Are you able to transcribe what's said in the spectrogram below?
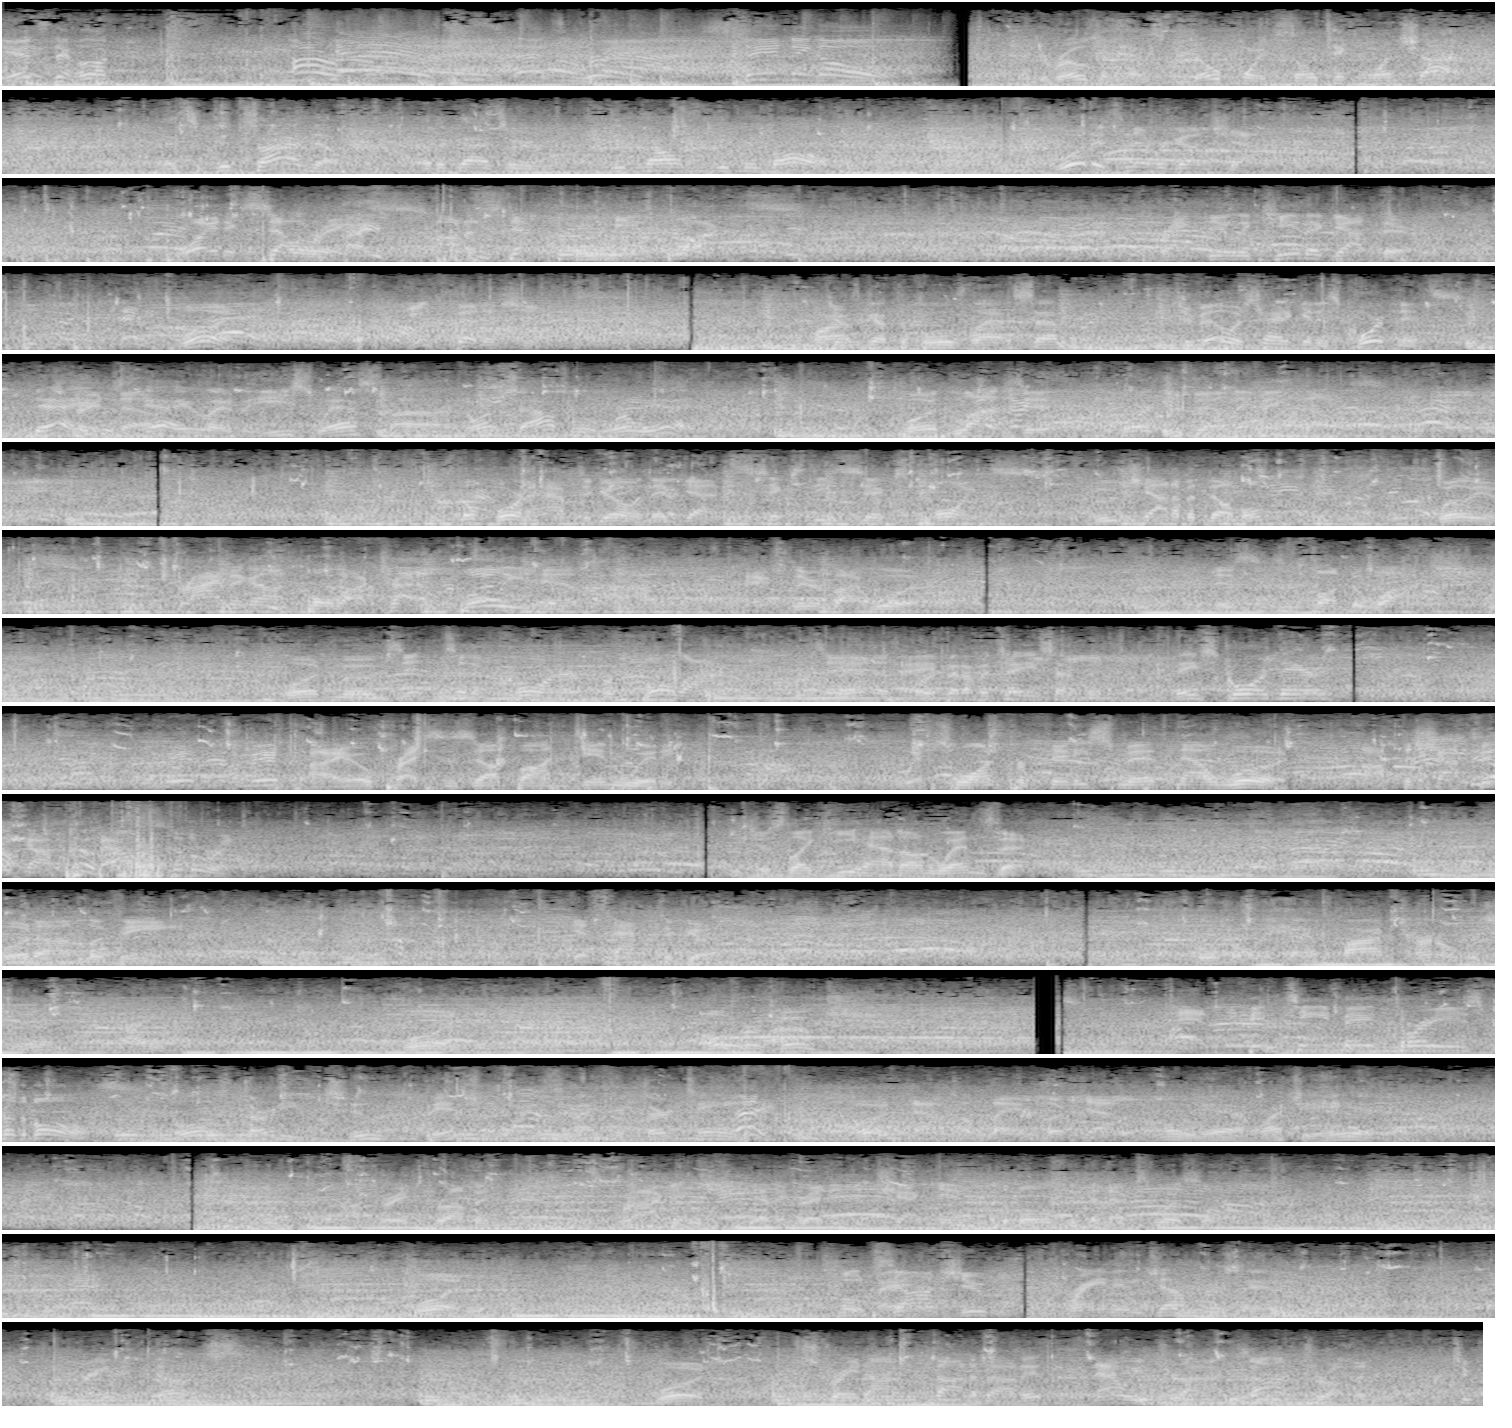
Here's the hook. All right. That's great. Standing O. And DeRozan has no points. He's only taking one shot. That's a good sign, though. Other guys are getting off and getting involved. Wood has never gun shot. White accelerates. On a step through, he's blocked. Frank Ntilikina got there. Wood. He finishes. Mar's got the Bulls last seven. JaVale was trying to get his coordinates. Yeah, he was, yeah, he was like the east, west, uh, north, south. Where, where are we at? Wood lobs it for JaVale. They make those. Still four and a half to go, and they've got 66 points. Vooch out of a double. Williams driving on Bullock, trying to bully him. And cleared by Wood. This is fun to watch. Wood moves it to the corner for Bullock to hit a Hey, but I'm gonna tell you something. They scored there. Ayo presses up on Dinwiddie. Whips one for Finney Smith. Now Wood. Off the shot fake, off the bounce to the rim. Just like he had on Wednesday. Wood on LaVine. Gets that to go. Bulls only had five turnovers here tonight. Wood over Vooch. And 15 made threes for the Bulls. Bulls 32 bench points tonight for 13. Wood down the lane. Look out. Oh yeah, watch your head. Andre Drummond, Dragic getting ready to check in for the Bulls at the next whistle. Wood oh, keeps man. on shooting. Raining jumpers and raining dunks. Wood from straight on thought about it. Now he drives on Drummond for two.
